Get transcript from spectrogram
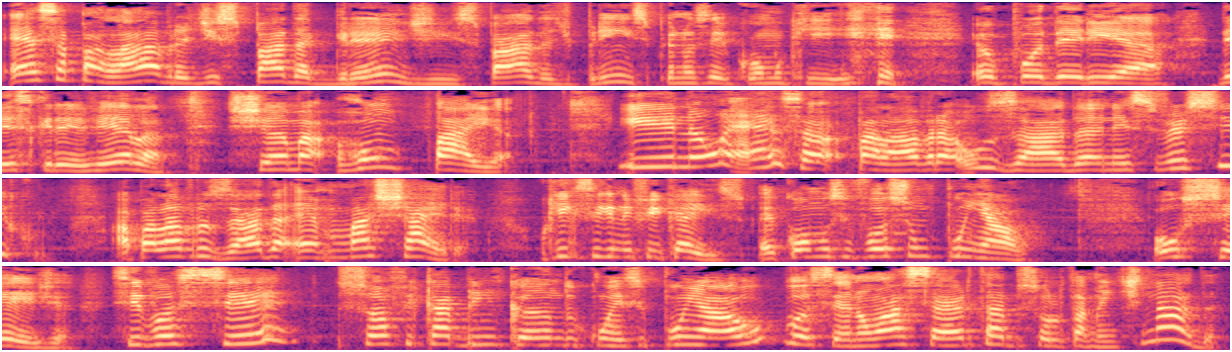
Essa palavra de espada grande, espada de príncipe, eu não sei como que eu poderia descrevê-la, chama rompaia. E não é essa palavra usada nesse versículo. A palavra usada é machaira. O que, que significa isso? É como se fosse um punhal. Ou seja, se você só ficar brincando com esse punhal, você não acerta absolutamente nada.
